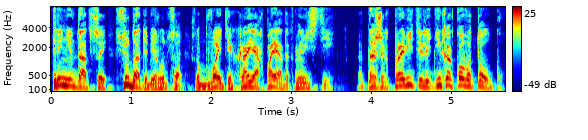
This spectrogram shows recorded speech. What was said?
тринидадцы сюда доберутся, чтобы в этих краях порядок навести? От наших правителей никакого толку.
